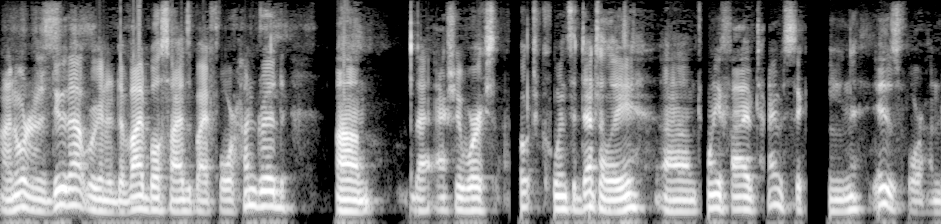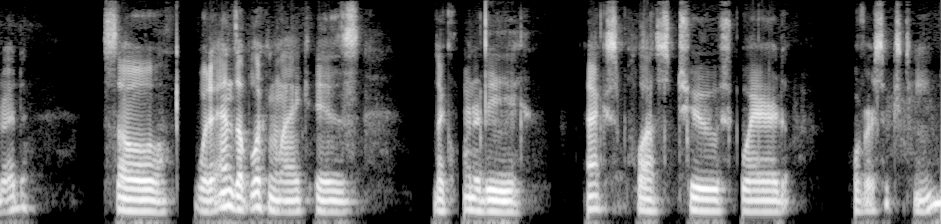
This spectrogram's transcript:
in order to do that, we're going to divide both sides by 400. Um, that actually works out coincidentally. Um, 25 times 16 is 400. So what it ends up looking like is the quantity x plus 2 squared over 16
